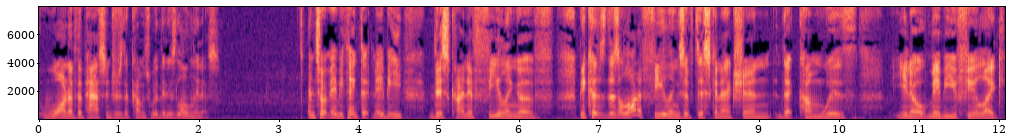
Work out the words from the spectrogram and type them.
one of the passengers that comes with it is loneliness. And so it made me think that maybe this kind of feeling of, because there's a lot of feelings of disconnection that come with, you know, maybe you feel like,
